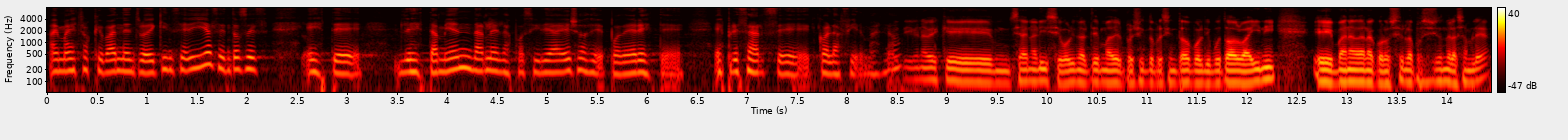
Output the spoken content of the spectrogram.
hay maestros que van dentro de 15 días, entonces este, les también darles las posibilidades a ellos de poder este, expresarse con las firmas. ¿no? Y una vez que se analice, volviendo al tema del proyecto presentado por el diputado Albaini, ¿van a dar a conocer la posición de la Asamblea?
